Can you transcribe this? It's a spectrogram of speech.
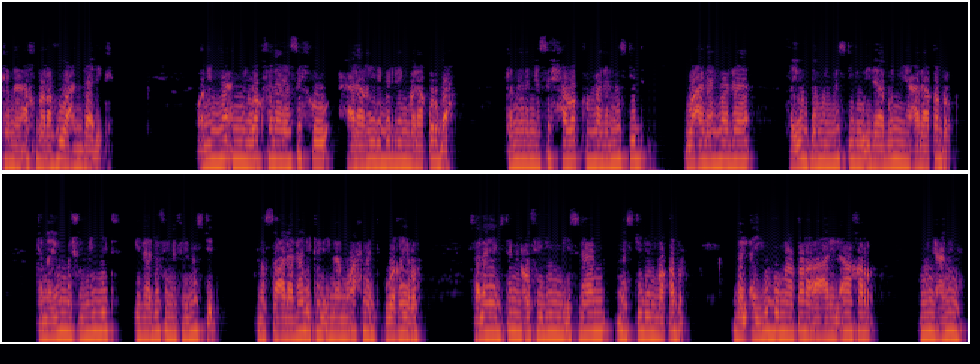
كما أخبر هو عن ذلك. ومنها أن الوقف لا يصح على غير بر ولا قربة كما لم يصح وقف هذا المسجد وعلى هذا فيهدم المسجد إذا بني على قبر كما ينبش الميت إذا دفن في المسجد. نص على ذلك الإمام أحمد وغيره فلا يجتمع في دين الإسلام مسجد وقبر بل أيهما طرأ على الآخر منع منه.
